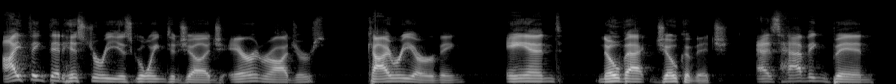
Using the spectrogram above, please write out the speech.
I think that history is going to judge Aaron Rodgers, Kyrie Irving, and Novak Djokovic as having been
